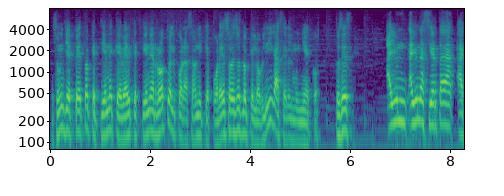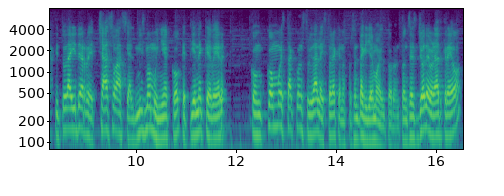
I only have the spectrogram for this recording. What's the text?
Es un Gepetto que tiene que ver, que tiene roto el corazón y que por eso eso es lo que lo obliga a ser el muñeco. Entonces, hay, un, hay una cierta actitud ahí de rechazo hacia el mismo muñeco que tiene que ver con cómo está construida la historia que nos presenta Guillermo del Toro. Entonces, yo de verdad creo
